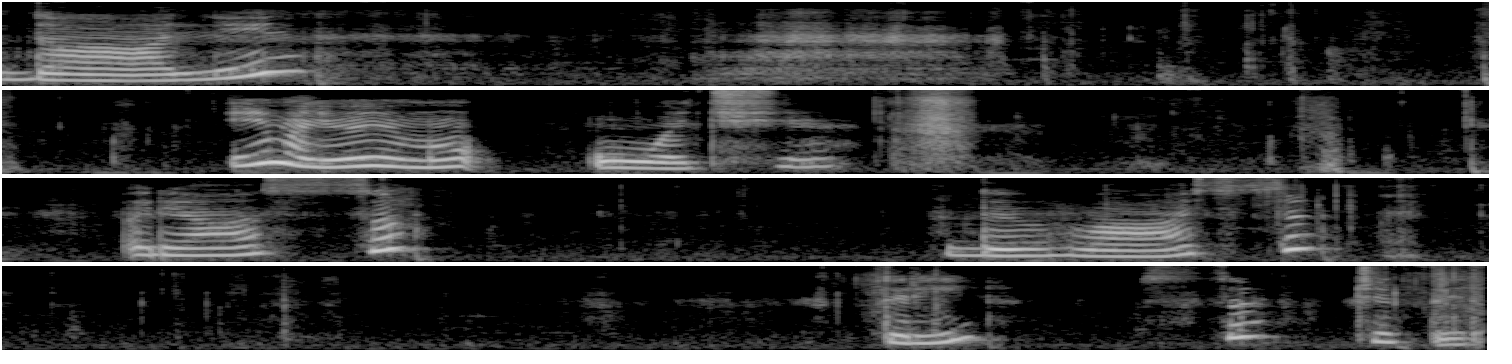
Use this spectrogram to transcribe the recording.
Далі. І малюємо очі. Раз, два, три, чотири.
